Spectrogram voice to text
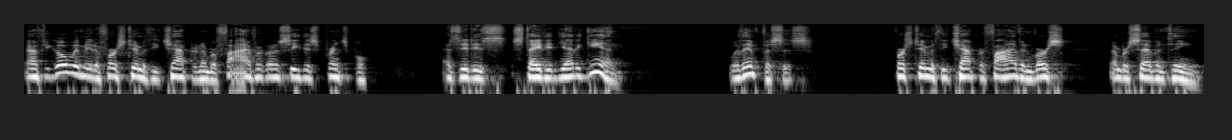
Now, if you go with me to 1 Timothy chapter number 5, we're going to see this principle as it is stated yet again with emphasis. 1 Timothy chapter 5 and verse number 17.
